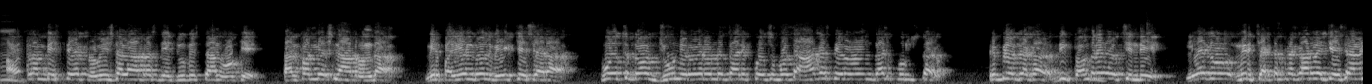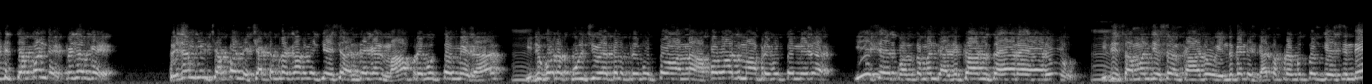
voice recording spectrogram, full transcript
అవలంబిస్తే ప్రొవిజనల్ ఆర్డర్స్ నేను చూపిస్తాను. ఓకే. కన్ఫర్మేషన్ ఆర్డర్ ఉందా? మీరు పదిహేను రోజులు వెయిట్ చేశారా? కూర్చడం జూన్ ఇరవై రెండో తారీఖు కూర్చోపోతే ఆగస్ట్ ఇరవై రెండో తారీఖు కూర్చుతారు ట్రిబ్యునల్ ప్రకారం. దీనికి తొందరగా వచ్చింది. లేదు మీరు చట్ట ప్రకారమే చేశారంటే చెప్పండి. ప్రజలకే. ప్రజలు మీరు చెప్పండి. చట్ట ప్రకారమే చేశారు. అంతేగాని మా ప్రభుత్వం మీద ఇది కూడా కూల్చివేతల ప్రభుత్వం అన్న అపవాదం మా ప్రభుత్వం మీద వేసే కొంతమంది అధికారులు తయారయ్యారు. ఇది సమంజసం కాదు. ఎందుకంటే గత ప్రభుత్వం చేసింది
